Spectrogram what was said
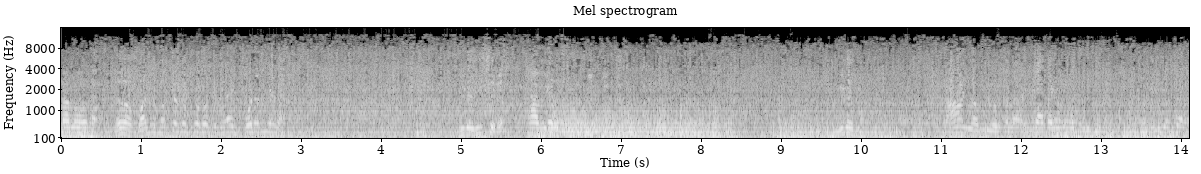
ಸಾಂಬಾರ್ಲು ಹೋದ ಬಂದು ಮೊತ್ತ ಕಷ್ಟಪಡ್ತೀನಿ ಅದು ಕೊಡೋದ್ಮೇಲೆ ಬಿಡೋ ವಿಸಿರು ಹಾಂ ಬಿಡೋದು ಬಿಡೋದು ನಾನು ನಮ್ಗೆ ಹೊಡ್ಕಲ್ಲ ಇಲ್ಲ ಕಡೆ ಹೊತ್ತಿದ್ದೀನಿ ಹೆಂಗೆ ಸರ್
